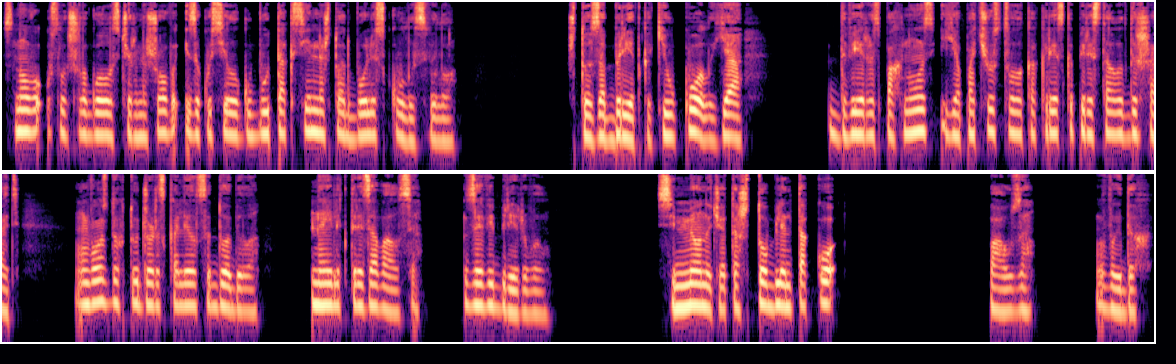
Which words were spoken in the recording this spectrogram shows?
Снова услышала голос Чернышова и закусила губу так сильно, что от боли скулы свело. «Что за бред, какие уколы? Я...» Дверь распахнулась, и я почувствовала, как резко перестала дышать. Воздух тут же раскалился добело, наэлектризовался, завибрировал. «Семёныч, это что, блин, тако...» Пауза. Выдох.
